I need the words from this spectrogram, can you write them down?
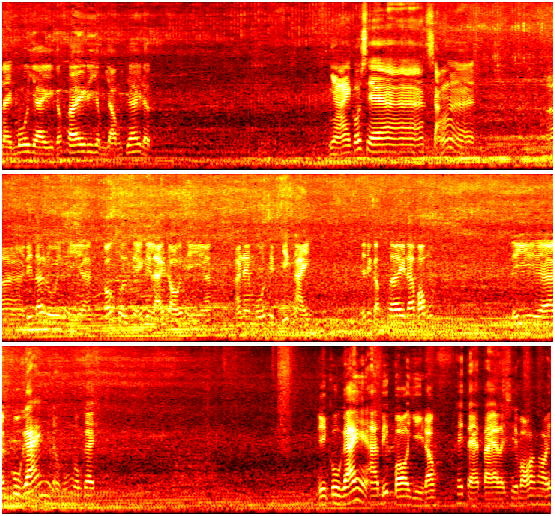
Này mua giày cà phê đi vòng vòng chơi được. Nhà ai có xe sẵn à, à, đi tới lui thì à, có phương tiện đi lại rồi thì à, anh em mua thêm chiếc này. Để đi cà phê đá bóng đi à, cua gái nào cũng ok. Đi cô gái ai biết bo gì đâu thấy tè tè là sẽ bo thôi.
